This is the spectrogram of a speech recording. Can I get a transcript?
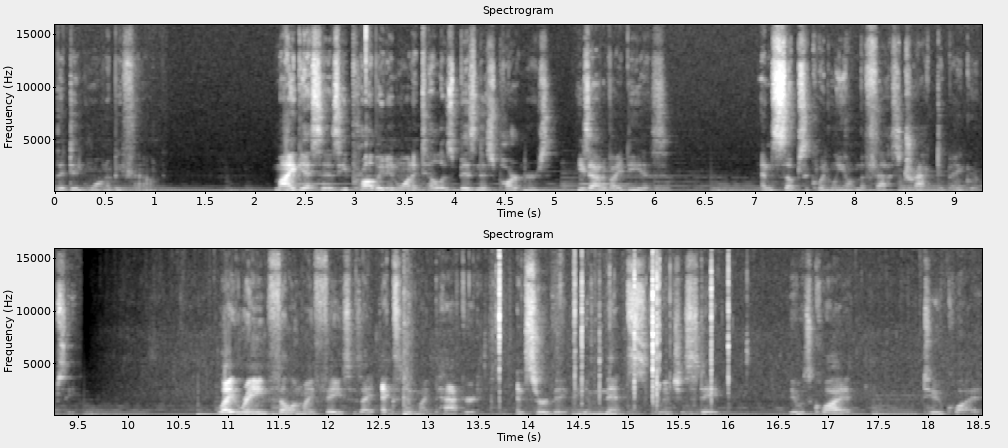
that didn't want to be found. My guess is he probably didn't want to tell his business partners he's out of ideas, and subsequently on the fast track to bankruptcy. Light rain fell on my face as I exited my Packard and surveyed the immense Lynch estate. It was quiet, too quiet.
